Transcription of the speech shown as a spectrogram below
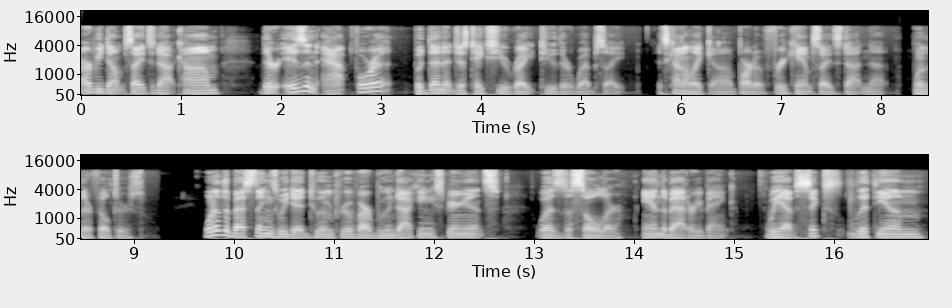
RVDumpsites.com. There is an app for it, but then it just takes you right to their website. It's kind of like uh, part of freecampsites.net, one of their filters. One of the best things we did to improve our boondocking experience was the solar and the battery bank. We have six lithium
